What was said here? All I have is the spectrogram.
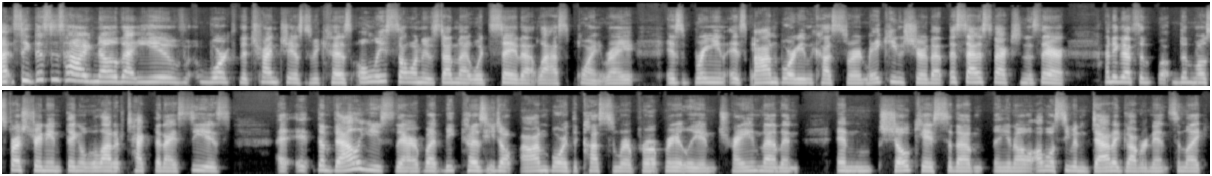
Uh, see, this is how I know that you've worked the trenches because only someone who's done that would say that last point, right? Is bringing, is onboarding the customer and making sure that the satisfaction is there. I think that's the, the most frustrating thing of a lot of tech that I see is uh, it, the value's there, but because you don't onboard the customer appropriately and train them and and showcase to them, you know, almost even data governance and like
